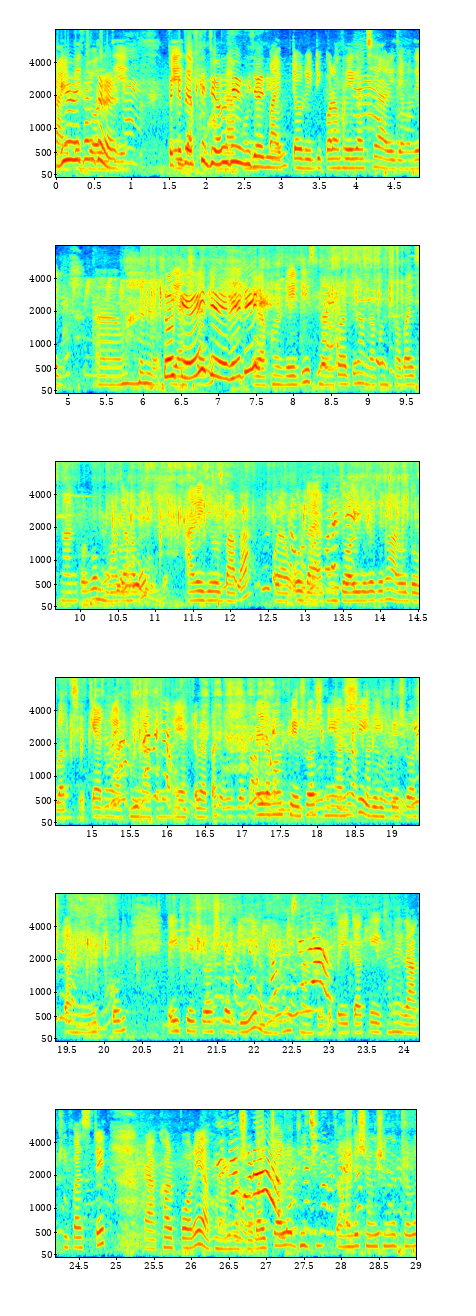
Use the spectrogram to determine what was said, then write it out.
পাইপের জল দিয়ে। তোকে তো আজকে দেখো, জল দিয়ে ভিজাই দিব। পাইপটাও রেডি করা হয়ে গেছে আর এই যে আমাদের তোকে এই যে রেডি এখন রেডি স্নান করার জন্য আমরা এখন সবাই স্নান করব মজা হবে। আর এই যে ওর বাবা ওরা ওর গায়ে এখন জল দেবে যেন আর ও দৌড়াচ্ছে। কেন এখন না এখন এই একটা ব্যাপার। আর এখন ফেস ওয়াশ নিয়ে আসছি এই যে এই ফেস ওয়াশটা আমি ইউজ করি। এই ফেস ওয়াশটা দিয়ে আমি এখন স্নান করব। তো এইটাকে এখানে রাখি ফার্স্টে রাখার পরে এখন আমরা সবাই চলো ভিজি। তো আমাদের সঙ্গে সঙ্গে চলো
